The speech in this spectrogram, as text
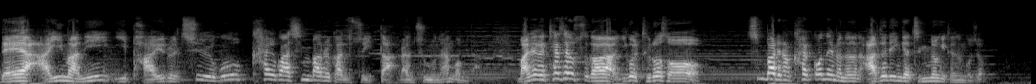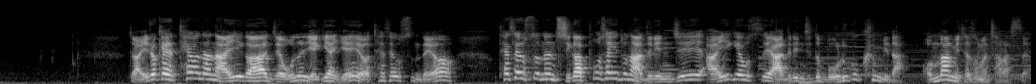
내 아이만이 이 바위를 치우고 칼과 신발을 가질 수 있다라는 주문을 한 겁니다. 만약에 테세우스가 이걸 들어서 신발이랑 칼 꺼내면은 아들인 게 증명이 되는 거죠. 자, 이렇게 태어난 아이가 이제 오늘 얘기할 얘예요. 테세우스인데요. 테세우스는 지가 포세이돈 아들인지 아이게우스의 아들인지도 모르고 큽니다. 엄마 밑에서만 자랐어요.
